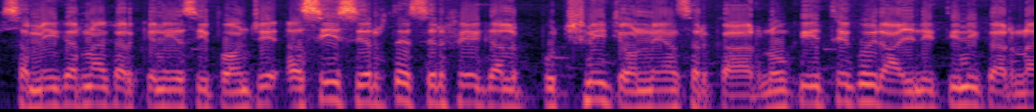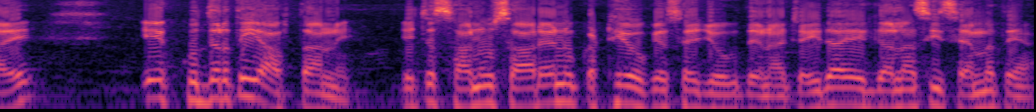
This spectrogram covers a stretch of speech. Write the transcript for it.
ਸਮੀਕਰਨਾਂ ਕਰਕੇ ਨਹੀਂ ਅਸੀਂ ਪਹੁੰਚੇ। ਅਸੀਂ ਸਿਰਫ ਤੇ ਸਿਰਫ ਇਹ ਗੱਲ ਪੁੱਛਣੀ ਚਾਹੁੰਦੇ ਹਾਂ ਸਰਕਾਰ ਨੂੰ ਕਿ ਇੱਥੇ ਕੋਈ ਰਾਜਨੀਤੀ ਨਹੀਂ ਕਰਨਾ ਇਹ ਇਹ ਕੁਦਰਤੀ ਆਫਤਾਂ ਨੇ। ਇਹ ਚ ਸਾਨੂੰ ਸਾਰਿਆਂ ਨੂੰ ਇਕੱਠੇ ਹੋ ਕੇ ਸਹਿਯੋਗ ਦੇਣਾ ਚਾਹੀਦਾ। ਇਹ ਗੱਲ ਅਸੀਂ ਸਹਿਮਤ ਹਾਂ।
